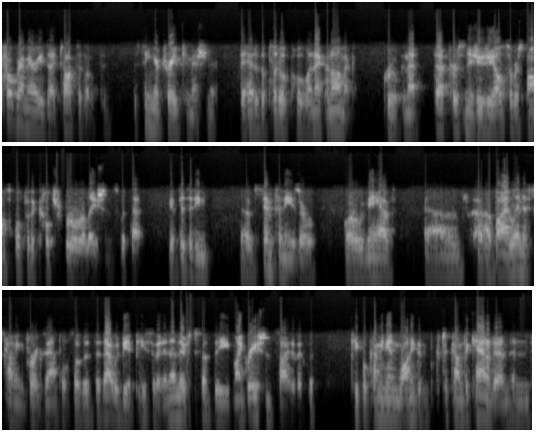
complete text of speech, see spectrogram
program areas I talked about, the, the senior trade commissioner, the head of the political and economic group, and that, that person is usually also responsible for the cultural relations with that. Have visiting uh, symphonies, or or we may have uh, a violinist coming, for example. So that that would be a piece of it. And then there's the migration side of it, with people coming in wanting to to come to Canada and, and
